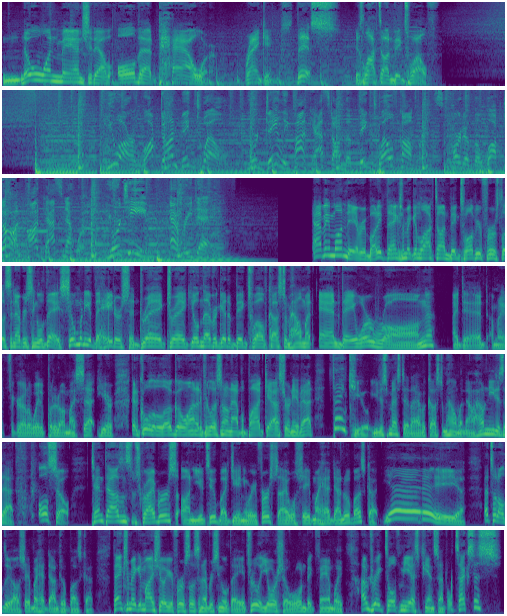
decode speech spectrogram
No one man should have all that power. Rankings. This is Locked On Big 12. You are Locked On Big 12, your daily podcast on the Big 12 Conference, part of the Locked On Podcast Network. Your team every day. Happy Monday, everybody. Thanks for making Locked On Big 12 your first listen every single day. So many of the haters said, Drake, Drake, you'll never get a Big 12 custom helmet. And they were wrong. I did. I'm going to figure out a way to put it on my set here. Got a cool little logo on it. If you're listening on Apple Podcast or any of that, thank you. You just missed it. I have a custom helmet now. How neat is that? Also, 10,000 subscribers on YouTube by January 1st. I will shave my head down to a buzz cut. Yay! That's what I'll do. I'll shave my head down to a buzz cut. Thanks for making my show your first listen every single day. It's really your show. We're one big family. I'm Drake Toll from ESPN Central Texas.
